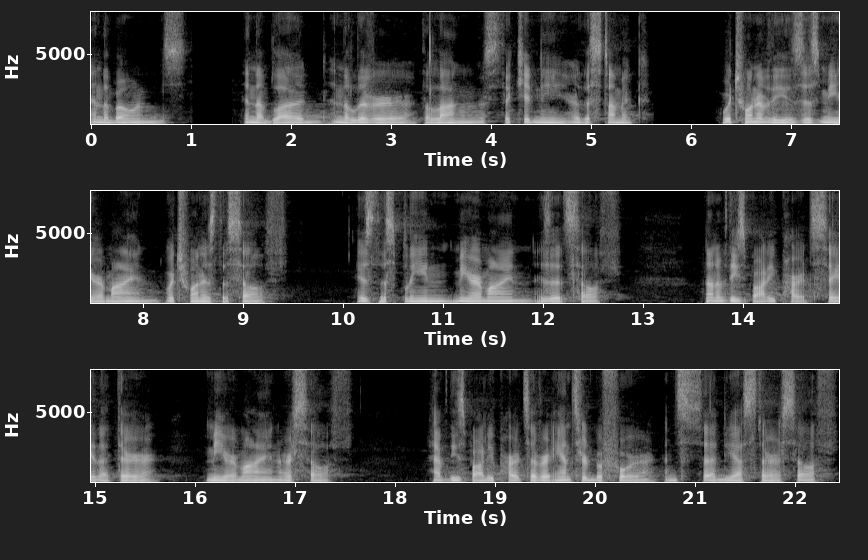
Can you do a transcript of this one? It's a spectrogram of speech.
and the bones and the blood in the liver, the lungs, the kidney, or the stomach. Which one of these is me or mine? Which one is the self? Is the spleen me or mine? Is it self? None of these body parts say that they're me or mine or self. have these body parts ever answered before and said, Yes, they're self.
